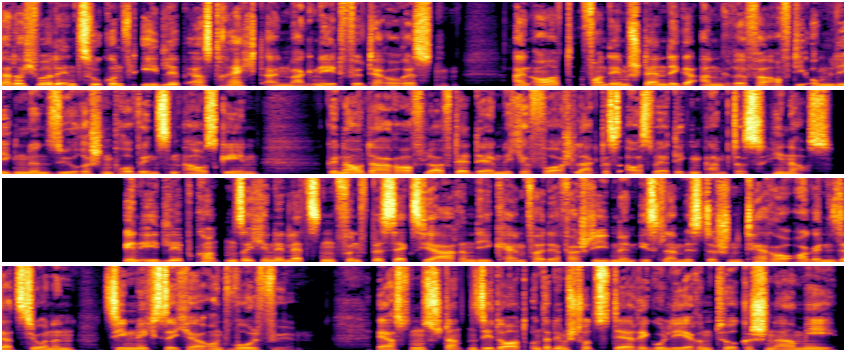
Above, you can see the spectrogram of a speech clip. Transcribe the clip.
Dadurch würde in Zukunft Idlib erst recht ein Magnet für Terroristen, ein Ort, von dem ständige Angriffe auf die umliegenden syrischen Provinzen ausgehen. Genau darauf läuft der dämliche Vorschlag des Auswärtigen Amtes hinaus. In Idlib konnten sich in den letzten fünf bis sechs Jahren die Kämpfer der verschiedenen islamistischen Terrororganisationen ziemlich sicher und wohlfühlen. Erstens standen sie dort unter dem Schutz der regulären türkischen Armee,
